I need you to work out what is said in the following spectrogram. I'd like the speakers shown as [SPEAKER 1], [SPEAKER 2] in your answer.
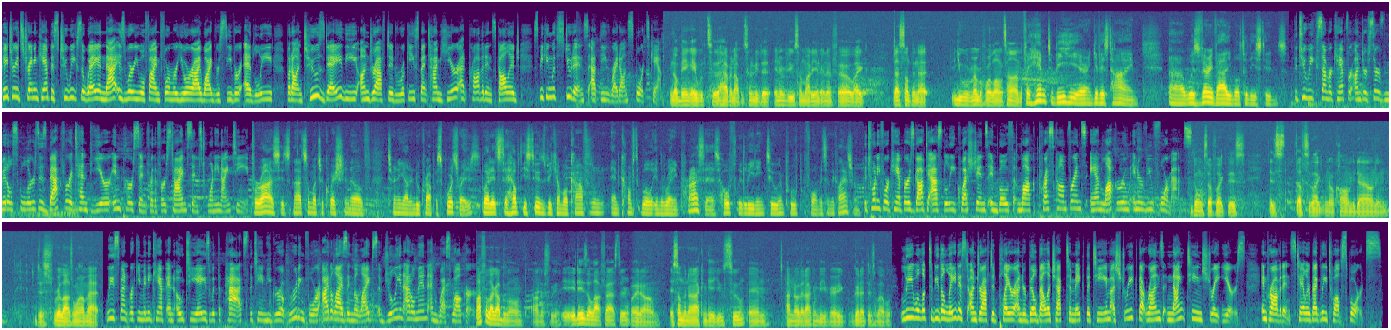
[SPEAKER 1] Patriots training camp is two weeks away, and that is where you will find former URI wide receiver Ed Lee. But on Tuesday, the undrafted rookie spent time here at Providence College speaking with students at the Write On Sports Camp.
[SPEAKER 2] You know, being able to have an opportunity to interview somebody in the NFL, like, that's something that you will remember for a long time.
[SPEAKER 3] For him to be here and give his time uh, was very valuable to these students.
[SPEAKER 1] The two week summer camp for underserved middle schoolers is back for a 10th year in person for the first time since 2019.
[SPEAKER 3] For us, it's not so much a question of turning out a new crop of sports writers, but it's to help these students become more confident and comfortable in the writing process, hopefully leading to improved performance in the classroom.
[SPEAKER 1] The 24 campers got to ask Lee questions in both mock press conference and locker room interview formats.
[SPEAKER 2] Doing stuff like this is stuff to like you know calm me down and just realize where I'm at.
[SPEAKER 1] Lee spent rookie minicamp and OTAs with the Pats, the team he grew up rooting for, idolizing the likes of Julian Edelman and Wes Welker.
[SPEAKER 2] I feel like I belonged, honestly. it is a lot faster, but um, it's something that I can get used to, and I know that I can be very good at this level.
[SPEAKER 1] Lee will look to be the latest undrafted player under Bill Belichick to make the team, a streak that runs 19 straight years. In Providence, Taylor Begley, 12 Sports.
